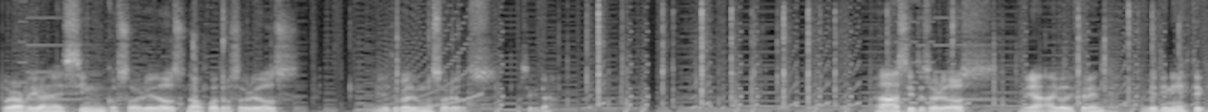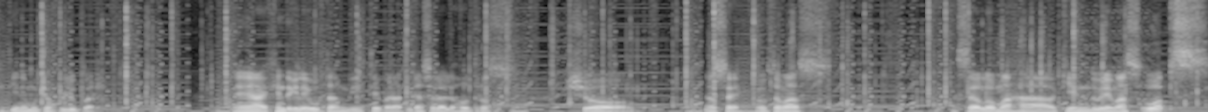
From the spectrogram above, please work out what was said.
por arriba en el 5 sobre 2, no, 4 sobre 2. Y le tocó el 1 sobre 2. Así que está. Ah, 7 sobre 2. Mirá, algo diferente. Lo que tiene este es que tiene muchos bloopers. Eh, hay gente que le gustan, viste, para tirárselo a los otros. Yo... No sé, me gusta más hacerlo más a quien dure más. Ups.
